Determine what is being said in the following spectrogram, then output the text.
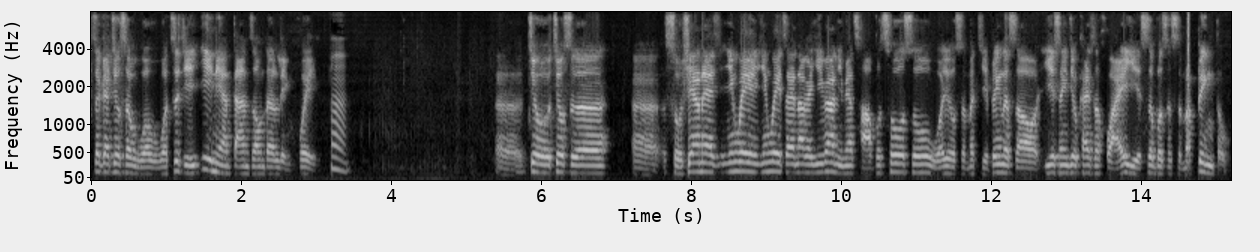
这个就是我我自己意念当中的领会。嗯呃，就就是呃，首先呢，因为因为在那个医院里面查不出说我有什么疾病的时候，医生就开始怀疑是不是什么病毒，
